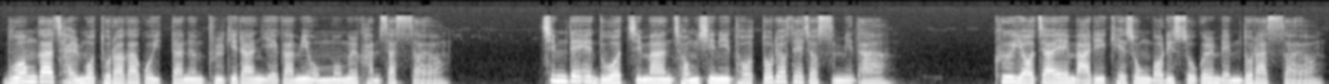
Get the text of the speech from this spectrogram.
무언가 잘못 돌아가고 있다는 불길한 예감이 온몸을 감쌌어요. 침대에 누웠지만 정신이 더 또렷해졌습니다. 그 여자의 말이 계속 머릿속을 맴돌았어요.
